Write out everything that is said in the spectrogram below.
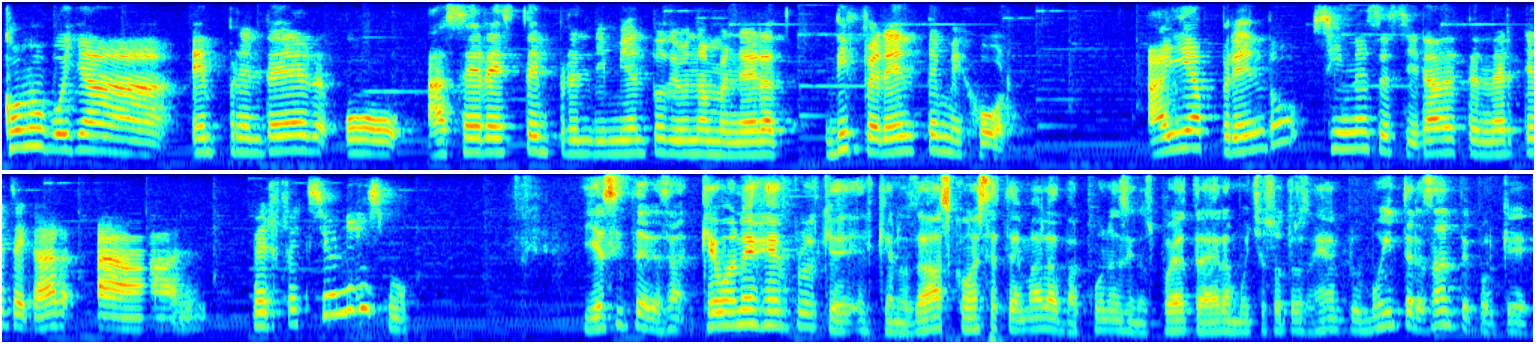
¿Cómo voy a emprender o hacer este emprendimiento de una manera diferente, mejor? Ahí aprendo sin necesidad de tener que llegar al perfeccionismo. Y es interesante, qué buen ejemplo el que, el que nos dabas con este tema de las vacunas y nos puede traer a muchos otros ejemplos. Muy interesante porque,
